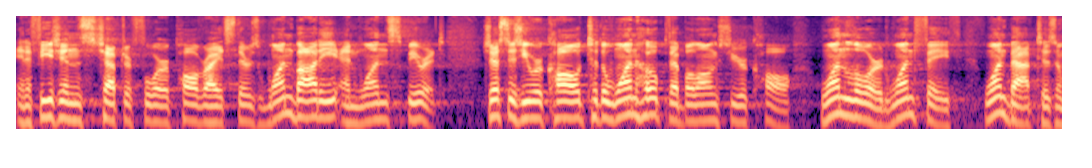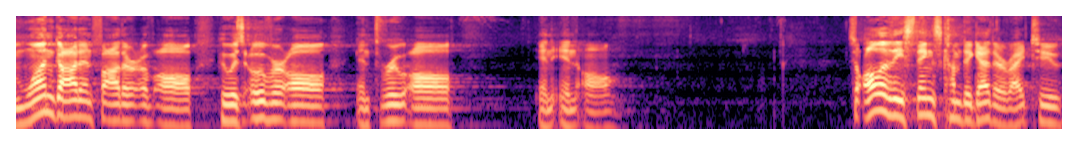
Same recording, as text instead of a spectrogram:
In Ephesians chapter 4, Paul writes, There's one body and one spirit, just as you were called to the one hope that belongs to your call one Lord, one faith, one baptism, one God and Father of all, who is over all and through all and in all. So, all of these things come together, right, to,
